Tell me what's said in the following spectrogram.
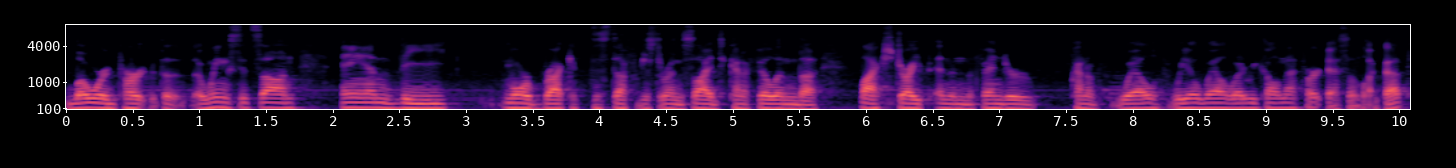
lowered part the, the wing sits on and the more brackets and stuff just around the side to kind of fill in the black stripe and then the fender kind of well, wheel well, what are we calling that part? Yeah, something like that.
